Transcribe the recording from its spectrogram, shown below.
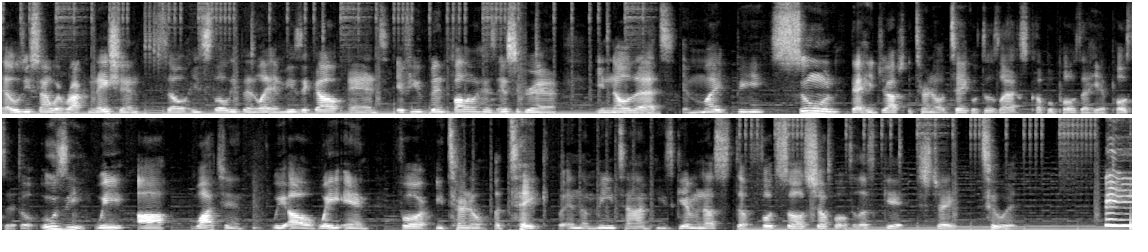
that Uzi signed with Roc Nation. So he's slowly been letting music out. And if you've been following his Instagram, you know that it might be soon that he drops Eternal Atake with those last couple posts that he had posted. So Uzi, we are watching. We are waiting for Eternal Atake. But in the meantime, he's giving us the futsal shuffle. So let's get straight to it. Beep!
